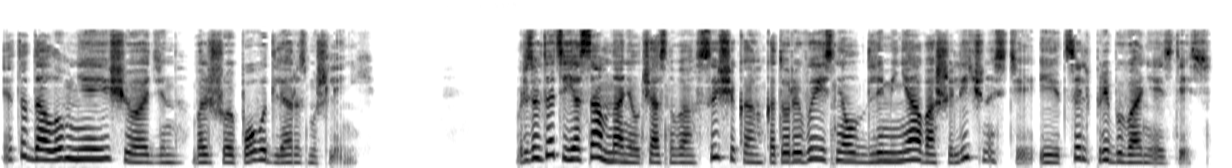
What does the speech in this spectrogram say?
это дало мне еще один большой повод для размышлений. В результате я сам нанял частного сыщика, который выяснил для меня ваши личности и цель пребывания здесь.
